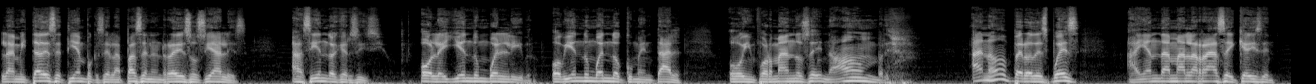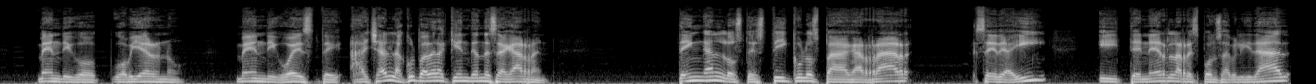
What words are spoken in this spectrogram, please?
la mitad de ese tiempo que se la pasan en redes sociales haciendo ejercicio o leyendo un buen libro, o viendo un buen documental, o informándose. No, hombre. Ah, no, pero después ahí anda mala raza y ¿qué dicen? Mendigo gobierno, mendigo este, a echarle la culpa a ver a quién, de dónde se agarran. Tengan los testículos para agarrarse de ahí y tener la responsabilidad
